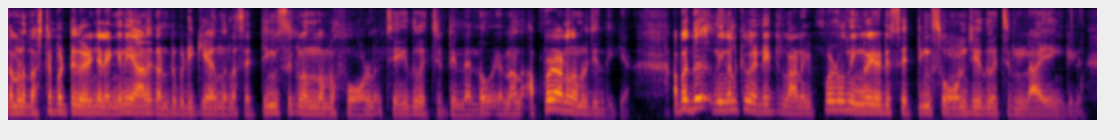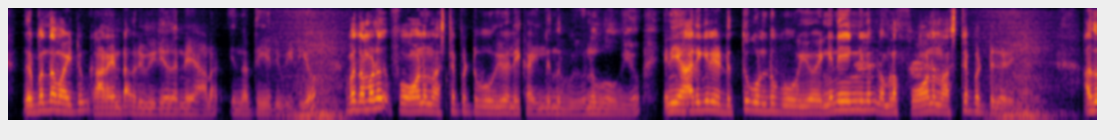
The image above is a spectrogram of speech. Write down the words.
നമ്മൾ നഷ്ടപ്പെട്ട് കഴിഞ്ഞാൽ എങ്ങനെയാണ് കണ്ടുപിടിക്കുക എന്നുള്ള സെറ്റിങ്സുകളൊന്നും നമ്മൾ ഫോണിൽ ചെയ്തു വെച്ചിട്ടില്ലല്ലോ എന്നാണ് അപ്പോഴാണ് നമ്മൾ ചിന്തിക്കുക. അപ്പോൾ ഇത് നിങ്ങൾക്ക് വേണ്ടിയിട്ടുള്ളതാണ്. ഇപ്പോഴും നിങ്ങൾ ഈ ഒരു സെറ്റിങ്സ് ഓൺ ചെയ്ത് വെച്ചിട്ടില്ല എങ്കിൽ നിർബന്ധമായിട്ടും കാണേണ്ട ഒരു വീഡിയോ തന്നെയാണ് ഇന്നത്തെ ഈ ഒരു വീഡിയോ അപ്പോൾ നമ്മൾ ഫോൺ നഷ്ടപ്പെട്ടു പോവുകയോ അല്ലെങ്കിൽ കയ്യിൽ നിന്ന് വീണു പോവുകയോ ഇനി ആരെങ്കിലും എടുത്തു കൊണ്ടുപോവുകയോ എങ്ങനെയെങ്കിലും നമ്മളെ ഫോൺ നഷ്ടപ്പെട്ട് കഴിഞ്ഞാൽ അത്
